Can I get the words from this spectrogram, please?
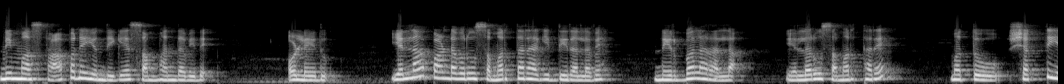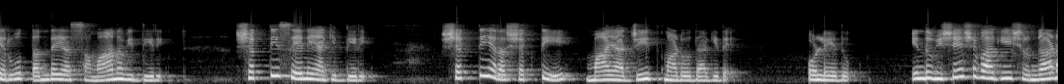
ನಿಮ್ಮ ಸ್ಥಾಪನೆಯೊಂದಿಗೆ ಸಂಬಂಧವಿದೆ. ಒಳ್ಳೆಯದು. ಎಲ್ಲ ಪಾಂಡವರು ಸಮರ್ಥರಾಗಿದ್ದೀರಲ್ಲವೇ? ನಿರ್ಬಲರಲ್ಲ. ಎಲ್ಲರೂ ಸಮರ್ಥರೇ? ಮತ್ತು ಶಕ್ತಿಯರು ತಂದೆಯ ಸಮಾನವಿದ್ದೀರಿ. ಶಕ್ತಿ ಸೇನೆಯಾಗಿದ್ದೀರಿ. ಶಕ್ತಿಯರ ಶಕ್ತಿ ಮಾಯಾ ಜೀತ್ ಮಾಡುವುದಾಗಿದೆ. ಒಳ್ಳೆಯದು. ಇಂದು ವಿಶೇಷವಾಗಿ ಶೃಂಗಾರ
